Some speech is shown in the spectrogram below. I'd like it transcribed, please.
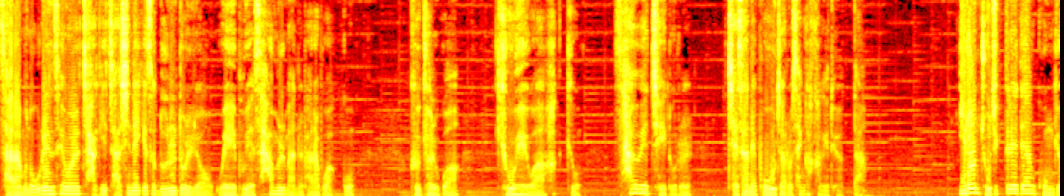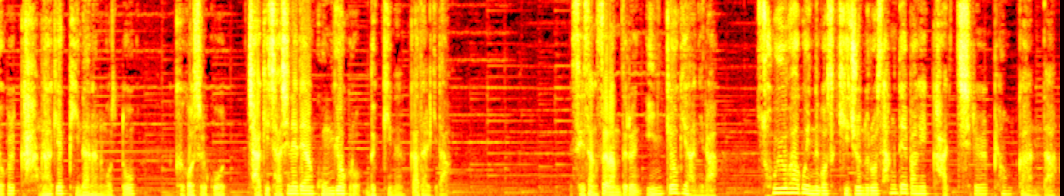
사람은 오랜 세월 자기 자신에게서 눈을 돌려 외부의 사물만을 바라보았고 그 결과 교회와 학교, 사회 제도를 재산의 보호자로 생각하게 되었다. 이런 조직들에 대한 공격을 강하게 비난하는 것도 그것을 곧 자기 자신에 대한 공격으로 느끼는 까닭이다. 세상 사람들은 인격이 아니라 소유하고 있는 것을 기준으로 상대방의 가치를 평가한다.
